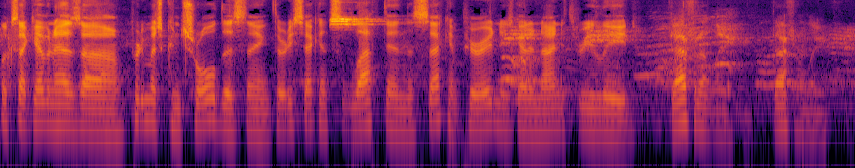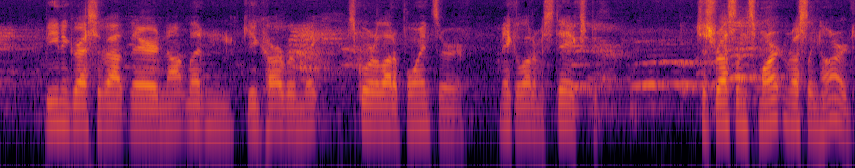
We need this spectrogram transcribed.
Looks like Evan has uh, pretty much controlled this thing. 30 seconds left in the second period, and he's got a 9 to 3 lead. Definitely, definitely. Being aggressive out there, not letting Gig Harbor make score a lot of points or make a lot of mistakes, but just wrestling smart and wrestling hard.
